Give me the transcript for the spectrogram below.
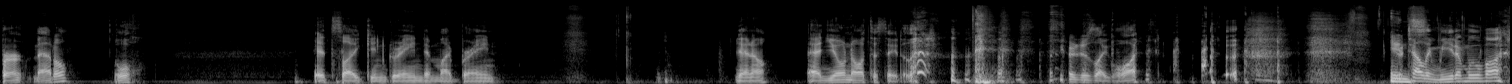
burnt metal. Oh, it's like ingrained in my brain. You know? And you don't know what to say to that. You're just like, what? You're In- telling me to move on?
